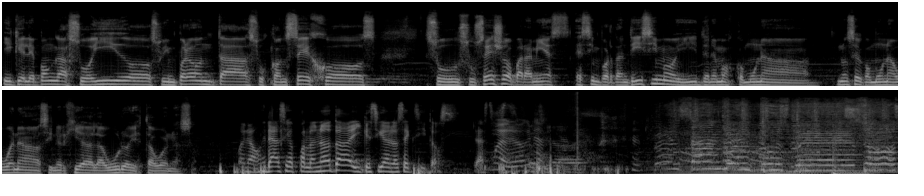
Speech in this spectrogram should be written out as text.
y que le ponga su oído, su impronta, sus consejos. Su, su sello para mí es, es importantísimo y tenemos como una, no sé, como una buena sinergia de laburo y está bueno eso. Bueno, gracias por la nota y que sigan los éxitos. Gracias. Bueno, gracias. Pensando en tus besos,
